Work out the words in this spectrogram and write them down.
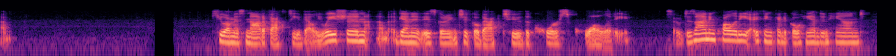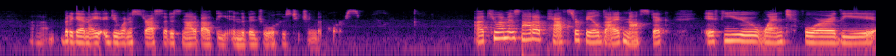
Um, QM is not a faculty evaluation. Um, again, it is going to go back to the course quality. So design and quality, I think, kind of go hand in hand. Um, but again, I, I, do want to stress that it's not about the individual who's teaching the course. Uh, QM is not a pass or fail diagnostic. If you went for the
